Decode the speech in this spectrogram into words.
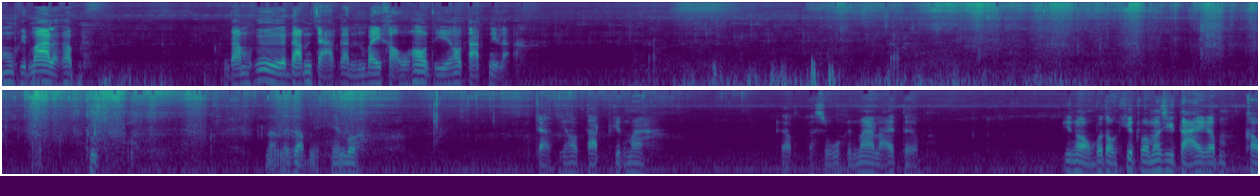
ำขึ้นมาแล้วครับ ดำคือดำจากกันใบเขาเฮาทีเฮาตัดนี่แหละถูกนั่นเลยครับนี่เห็นบ่จากที่เฮาตัดขึ้นมาครับสูงขึ้นมาหลายเติบพี่น้องบ่ต้องคิดว่ามันสิตายครับเขา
